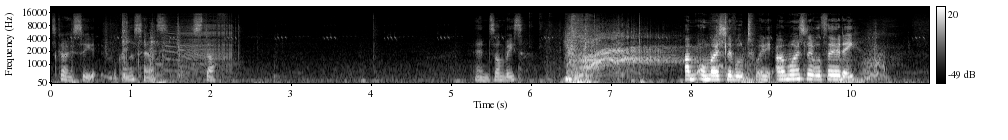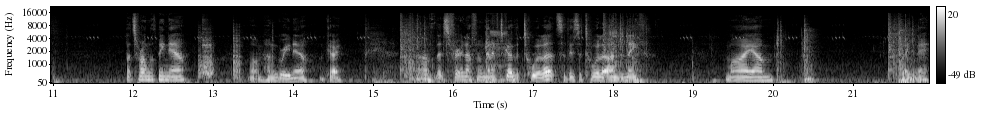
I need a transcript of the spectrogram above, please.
Let's go see it. Look in this house. Stuff. And zombies. I'm almost level 20. I'm almost level 30. What's wrong with me now? Well, I'm hungry now. Okay. Um, that's fair enough. I'm going to have to go to the toilet. So there's a toilet underneath my um thing there.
